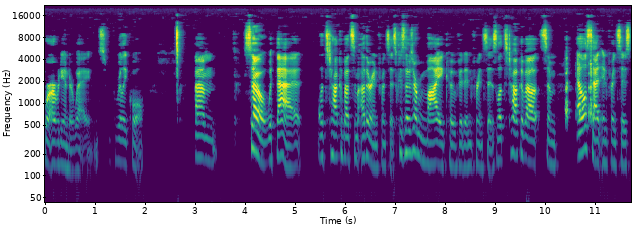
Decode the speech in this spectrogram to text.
we're already underway. It's really cool. Um, so with that, let's talk about some other inferences because those are my COVID inferences. Let's talk about some LSAT inferences.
